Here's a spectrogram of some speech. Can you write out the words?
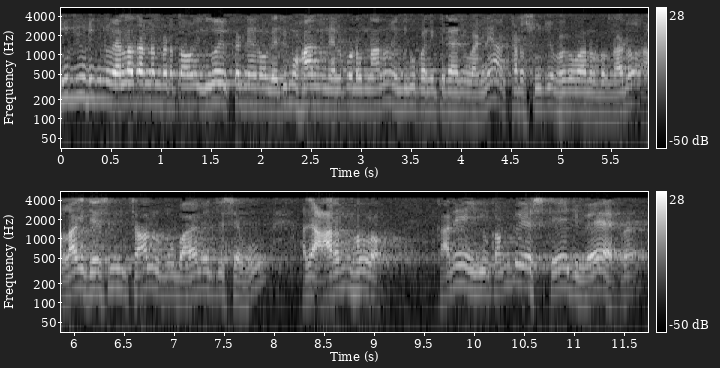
సూర్యుడికి నువ్వు ఎలా దండం పెడతావు? ఇదిగో ఇక్కడ నేను వెరిముహాన్ని నిలబడి ఉన్నాను ఎందుకు పనికిరాని వాడిని? అక్కడ సూర్య భగవానుడు ఉన్నాడు. అలాగే చేసింది చాలు నువ్వు బాగానే చేసావు. అది ఆరంభంలో. కానీ you come to a stage where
